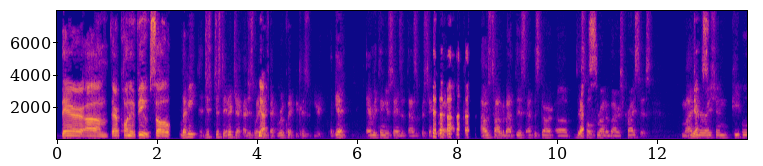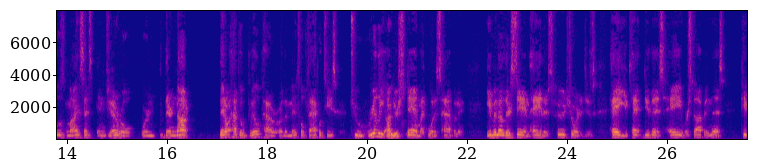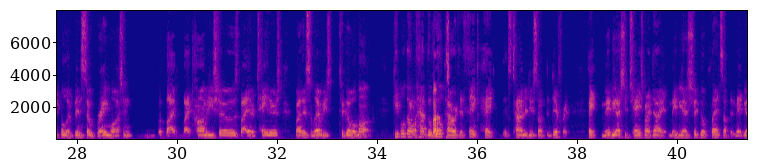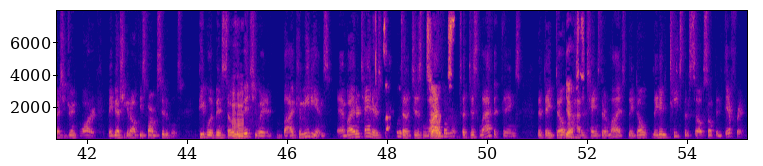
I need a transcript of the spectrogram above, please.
their um, their point of view. So let me just just to interject. I just want to yeah. interject real quick because you're again everything you're saying is a thousand percent correct. I was talking about this at the start of this yes. whole coronavirus crisis. My yes. generation, people's mindsets in general, were they're not they don't have the willpower or the mental faculties to really mm-hmm. understand like what is happening even though they're seeing hey there's food shortages hey you can't do this hey we're stopping this people have been so brainwashed and by by comedy shows, by entertainers, by their celebrities to go along. People don't have the willpower to think, hey, it's time to do something different. Hey, maybe I should change my diet. Maybe I should go plant something. Maybe I should drink water. Maybe I should get off these pharmaceuticals. People have been so mm-hmm. habituated by comedians and by entertainers exactly. to just laugh to just laugh at things that they don't yes. know how to change their lives. They don't. They didn't teach themselves something different.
